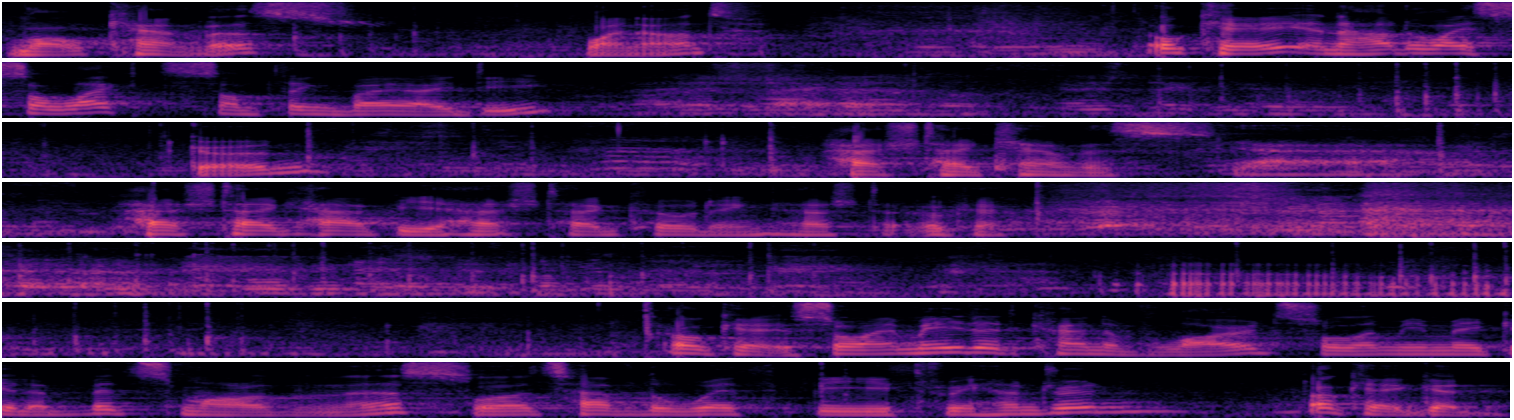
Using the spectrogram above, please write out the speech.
well, canvas. Why not? Okay, and how do I select something by ID? Good. Hashtag canvas, yeah. Hashtag happy, hashtag coding, hashtag, okay. uh, okay, so I made it kind of large, so let me make it a bit smaller than this. So let's have the width be 300. Okay, good.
